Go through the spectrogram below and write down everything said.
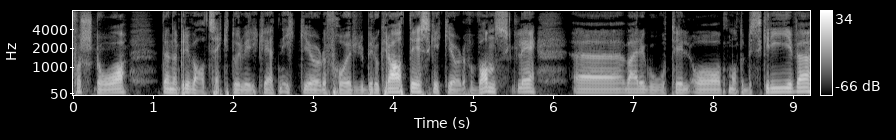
forstå denne privatsektorvirkeligheten. Ikke gjøre det for byråkratisk, ikke gjøre det for vanskelig. Uh, være god til å måte beskrive.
